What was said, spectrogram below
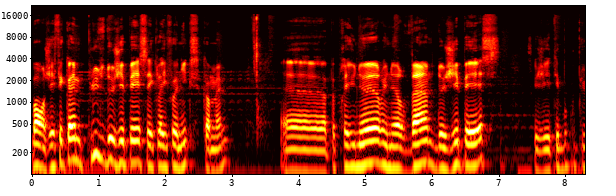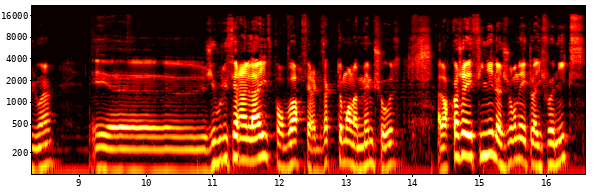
Bon, j'ai fait quand même plus de GPS avec l'iPhone X quand même. Euh, à peu près 1 heure, 1 heure 20 de GPS, parce que j'ai été beaucoup plus loin. Et euh, j'ai voulu faire un live pour voir faire exactement la même chose. Alors quand j'avais fini la journée avec l'iPhone X,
